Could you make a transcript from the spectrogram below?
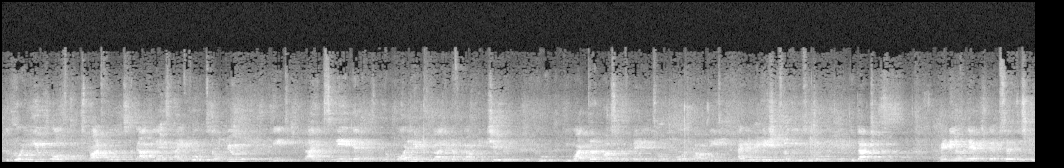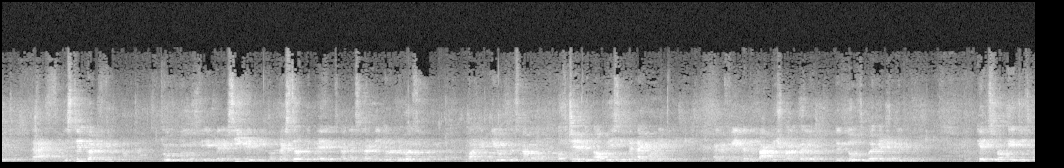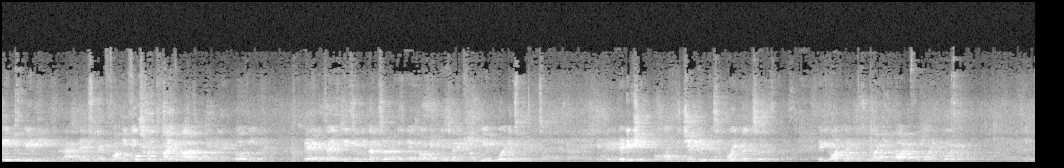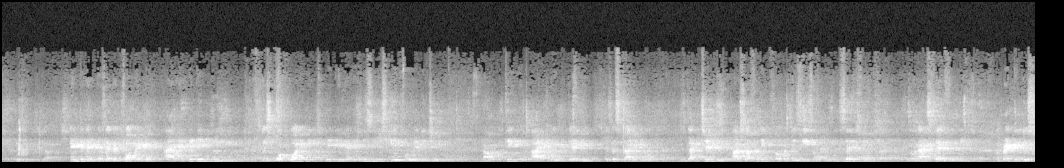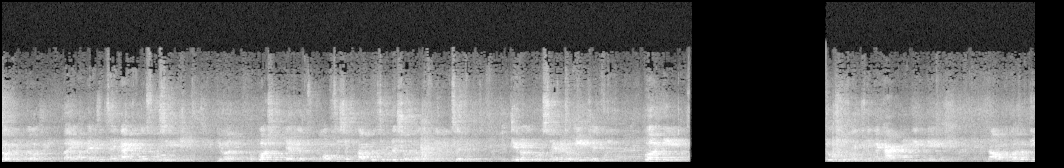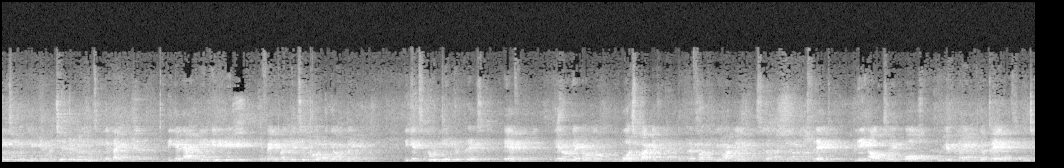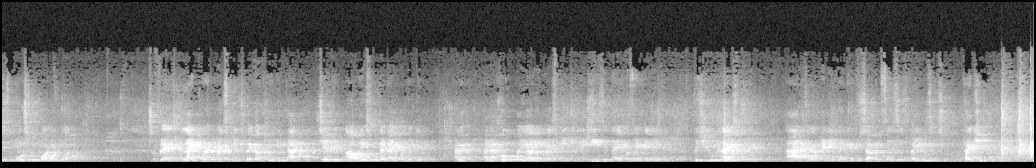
The growing use of smartphones, tablets, iPhones, computers means banning screen time has become modern equivalent of grounding children to the one-third percent of parents who impose boundaries and limitations for the usage of internet to their children. Many of them themselves disclose that they still continue to use the internet secretly or pester their parents unless and until they are reversing. But this number of children are wasting their time on internet and I feel that the practitioners are better than those who are it. Kids from ages 8 to 18 on average spend 44.5 hours of internet per week. Parents are increasingly concerned that they are not in engaged in real world experience. Internet addiction among the children is a growing concern. Getting online is a vital part of our modern world. Internet is an informative and entertaining medium, this what qualities make it an easy escape for many children. Now, the thing which I am going to tell you is a study work, is that children are suffering from a disease of self-esteem, known as selfitis, a mental disorder termed by American Psychiatric Association. Here, a person develops obsessive compulsive disorder of living self-esteem. If they don't go 7 or 8 selfies per day, Now, because of the usage of the internet, children are losing the time. They get and irritated if anyone gets involved in the online. They get slowly depressed if they don't get online. The worst part is that they prefer to be online instead of hanging out friends, play outside, or to give time to the parents, which is the most important one. So friends, I like to end my speech by concluding that children are wasting their time on the internet. And, and I hope by hearing my speech you decrease the time of the which you utilize for it as there are many negative circumstances by using it. Thank you.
